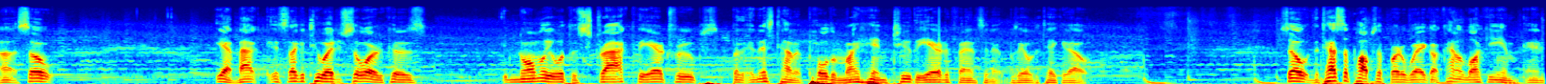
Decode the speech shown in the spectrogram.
Uh, so yeah, back. It's like a two-edged sword because normally it would distract the air troops, but in this time it pulled them right into the air defense and it was able to take it out. So the Tesla pops up right away. Got kind of lucky and, and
